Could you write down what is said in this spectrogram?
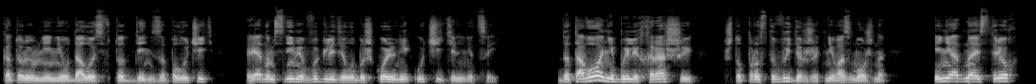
которую мне не удалось в тот день заполучить, рядом с ними выглядела бы школьной учительницей. До того они были хороши, что просто выдержать невозможно, и ни одна из трех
